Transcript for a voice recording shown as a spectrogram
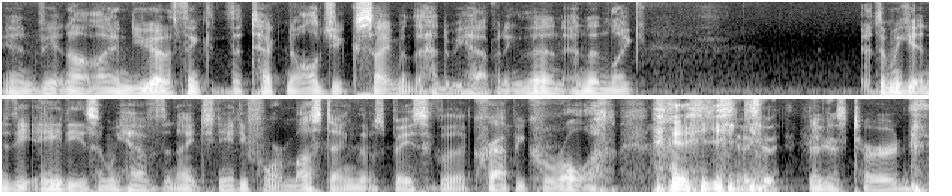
in Vietnam and you got to think the technology excitement that had to be happening then. And then like then we get into the 80s and we have the 1984 Mustang that was basically a crappy Corolla. Biggest, biggest turd.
